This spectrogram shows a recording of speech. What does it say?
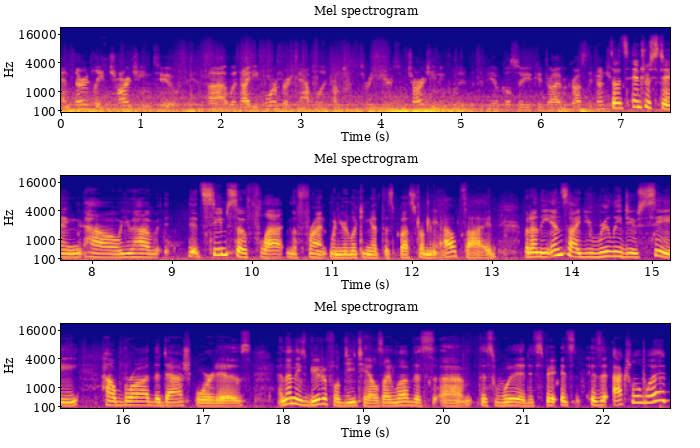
and thirdly, charging too. Uh, with ID4, for example, it comes with three years of charging included vehicle, so you can drive across the country. So it's interesting how you have it seems so flat in the front when you're looking at this bus from the outside, but on the inside you really do see how broad the dashboard is, and then these beautiful details. I love this um, this wood. It's it's is it actual wood?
